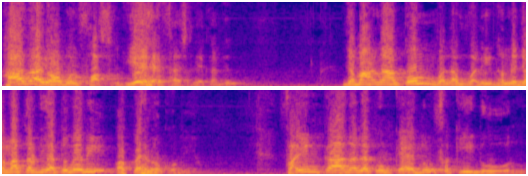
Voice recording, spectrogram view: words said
हाजा यौमुल फ़सल, ये है फैसले का दिन। जमा नाकुम वलवलीन हमने जमा कर दिया तुम्हें भी और पहलों को भी। फ़ैन कान लकुम कैदुन फकीदून,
